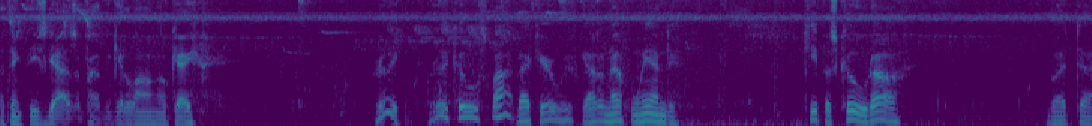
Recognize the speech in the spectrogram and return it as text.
I think these guys will probably get along okay. Really, really cool spot back here. We've got enough wind to keep us cooled off. But, uh,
